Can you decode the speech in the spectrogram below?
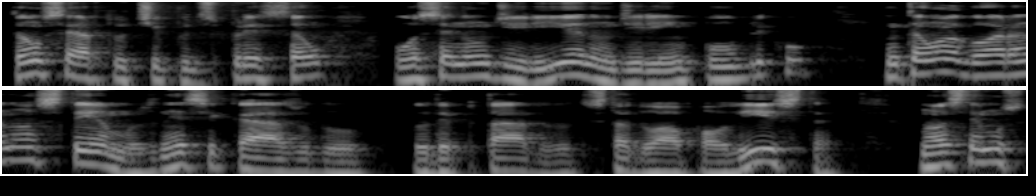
Então, certo tipo de expressão você não diria, não diria em público. Então, agora nós temos, nesse caso do, do deputado estadual paulista, nós temos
